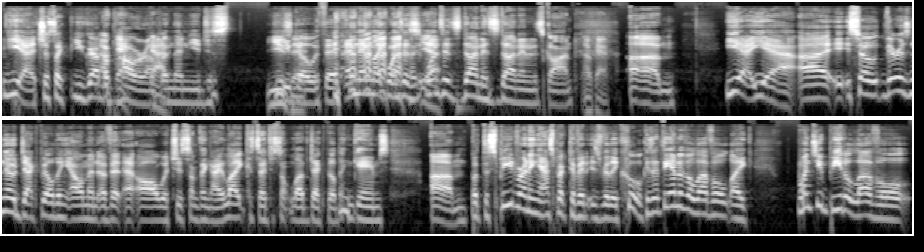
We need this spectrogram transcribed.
Yeah, it's just like you grab Okay, a power up it. and then you just Use you go with it, and then like once it's Yeah. once it's done, it's done and it's gone. Okay. Um, yeah, yeah. Uh, so there is no deck building element of it at all, which is something I like because I just don't love deck building games. Um, but the speed running aspect of it is really cool because at the end of the level, like once you beat a level,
